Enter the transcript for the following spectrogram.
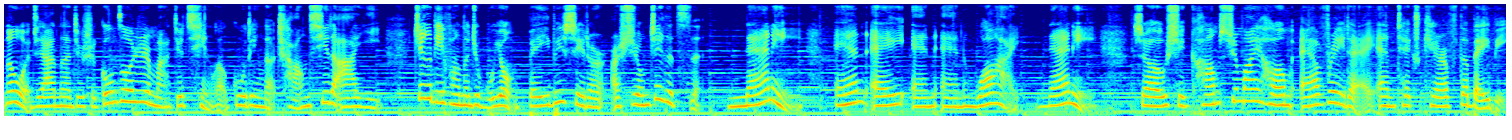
那我家呢，就是工作日嘛，就请了固定的长期的阿姨。这个地方呢，就不用 babysitter，而是用这个词 nanny，n a n n y nanny. So she comes to my home every day and takes care of the baby.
